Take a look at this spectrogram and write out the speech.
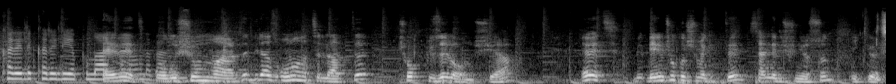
kareli kareli yapılar Evet, falan da böyle. oluşum vardı. Biraz onu hatırlattı. Çok güzel olmuş ya. Evet, be- benim çok hoşuma gitti. Sen ne düşünüyorsun ilk görüşte?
